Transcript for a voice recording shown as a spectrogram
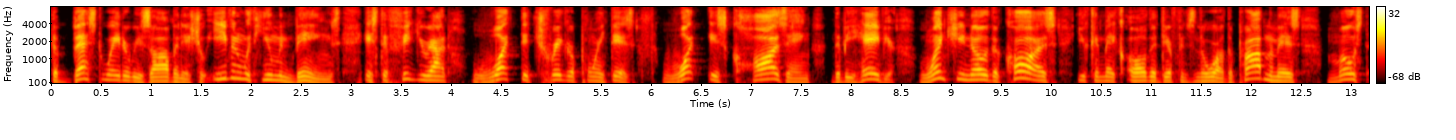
the best way to resolve an issue, even with human beings, is to figure out what the trigger point is. What is causing the behavior? Once you know the cause, you can make all the difference in the world. The problem is most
